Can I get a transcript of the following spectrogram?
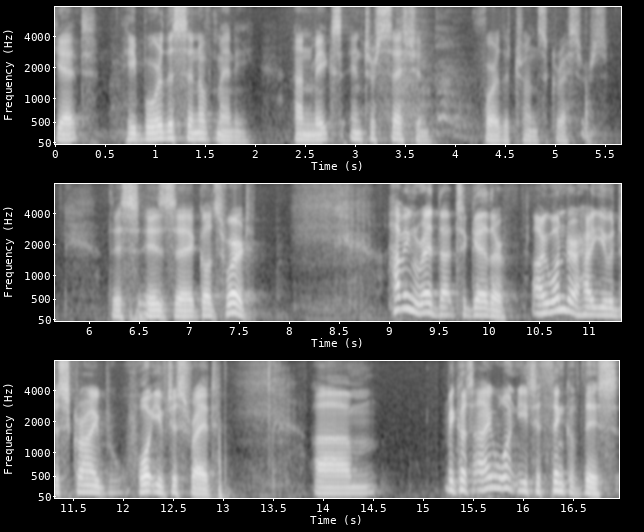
Yet he bore the sin of many and makes intercession for the transgressors. This is uh, God's word. Having read that together, I wonder how you would describe what you've just read. Um, because I want you to think of this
